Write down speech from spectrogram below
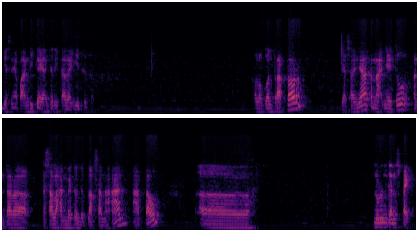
Biasanya Pak Andika yang cerita kayak gitu tuh. Kalau kontraktor biasanya kenanya itu antara kesalahan metode pelaksanaan atau eh, nurunkan spek.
